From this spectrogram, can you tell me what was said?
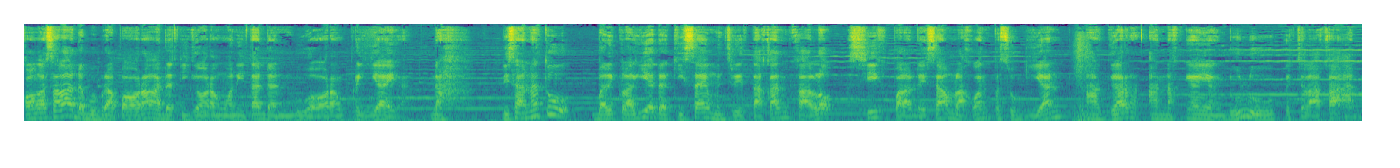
Kalau nggak salah ada beberapa orang, ada tiga orang wanita dan dua orang pria ya. Nah, di sana tuh balik lagi ada kisah yang menceritakan kalau si kepala desa melakukan pesugihan agar anaknya yang dulu kecelakaan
